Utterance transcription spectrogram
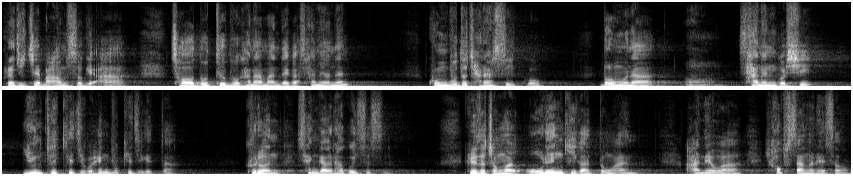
그래서 제 마음속에 아, 저 노트북 하나만 내가 사면은 공부도 잘할 수 있고 너무나 어, 사는 것이 윤택해지고 행복해지겠다. 그런 생각을 하고 있었어요. 그래서 정말 오랜 기간 동안 아내와 협상을 해서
